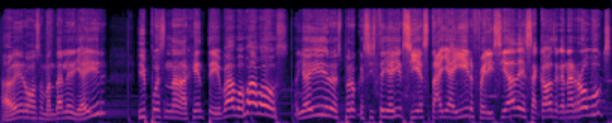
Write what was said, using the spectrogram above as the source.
A ver, vamos a mandarle Yair. Y pues nada, gente, vamos, vamos. Yair, espero que sí esté Yair. Sí está Yair, felicidades, acabas de ganar Robux.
